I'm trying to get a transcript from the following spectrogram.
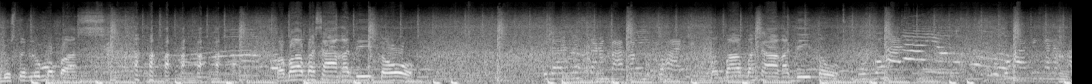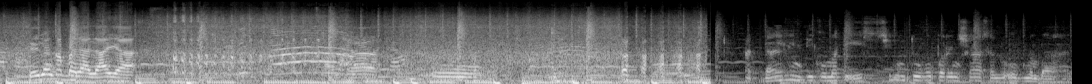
Gusto lumabas. Mababasa ka dito. Ilalas ka ng batang bubuhatin. Mababasa ka dito. Bubuhatin. Bubuhatin ka ng bata. Kailan ka ba lalaya? Ha? Oo. At dahil hindi ko matiis, sinundo ko pa rin siya sa loob ng bahay.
